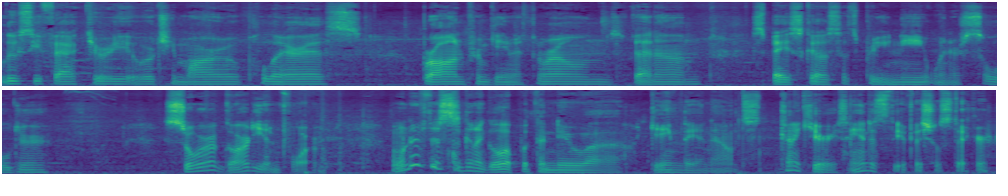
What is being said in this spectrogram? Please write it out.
Lucy Factory, Orochimaru, Polaris, Bronn from Game of Thrones, Venom, Space Ghost. That's pretty neat. Winter Soldier. Sora Guardian form. I wonder if this is going to go up with the new uh, game they announced. Kind of curious. And it's the official sticker.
